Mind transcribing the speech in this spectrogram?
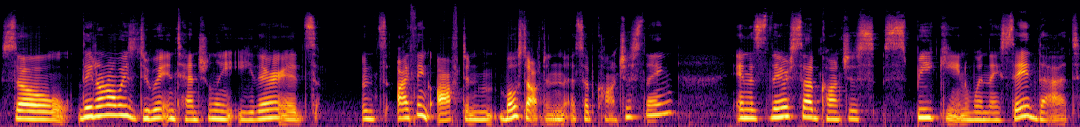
So they don't always do it intentionally either. It's it's I think often most often a subconscious thing. And it's their subconscious speaking when they say that.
